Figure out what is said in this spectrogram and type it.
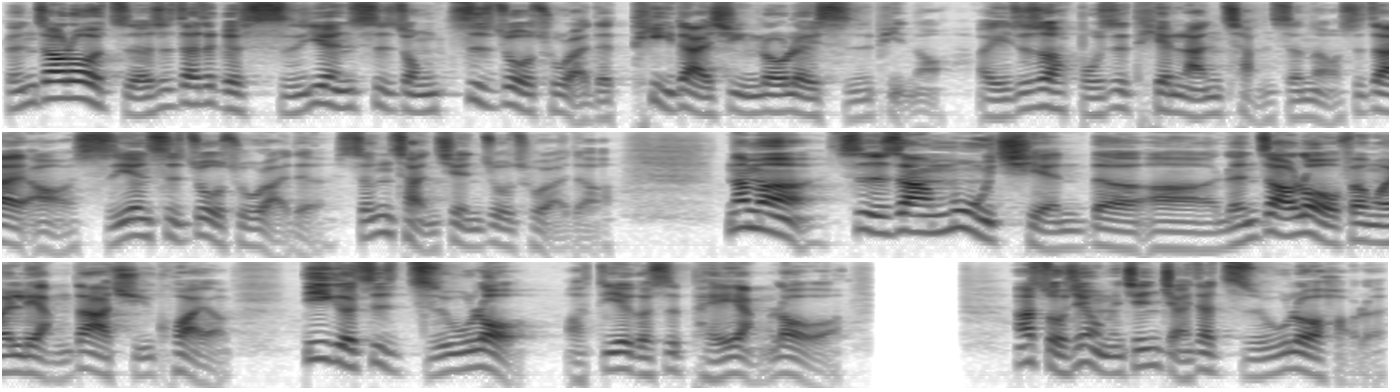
人造肉指的是在这个实验室中制作出来的替代性肉类食品哦，啊，也就是说不是天然产生哦，是在啊实验室做出来的，生产线做出来的。哦那么事实上，目前的啊人造肉分为两大区块哦，第一个是植物肉。啊，第二个是培养肉哦。那首先我们先讲一下植物肉好了。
